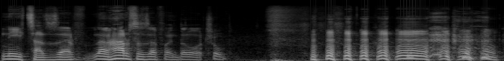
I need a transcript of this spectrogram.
400 ezer, nem, 300 ezer forinttal olcsóbb.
